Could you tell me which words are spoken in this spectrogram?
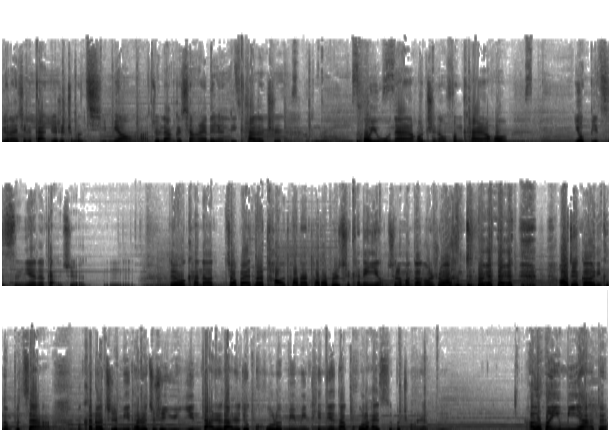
原来这个感觉是这么奇妙啊，就两个相爱的人离开了之嗯。迫于无奈，然后只能分开，然后又彼此思念的感觉。嗯，对我看到小白，他说淘淘呢？淘淘不是去看电影去了吗？刚刚说 对，哦对，刚刚你可能不在啊。我看到直迷，他说就是语音打着打着就哭了，明明听见他哭了还死不承认。嗯，Hello，欢迎米娅。对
